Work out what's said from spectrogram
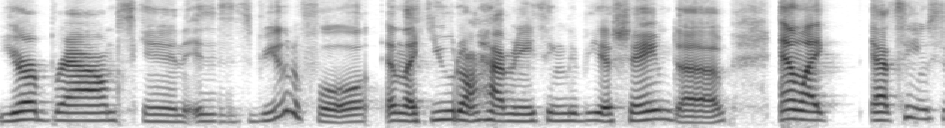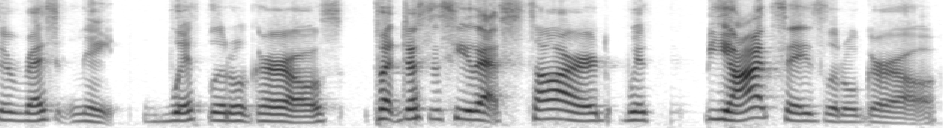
your brown skin is beautiful and like you don't have anything to be ashamed of and like that seems to resonate with little girls but just to see that starred with beyonce's little girl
